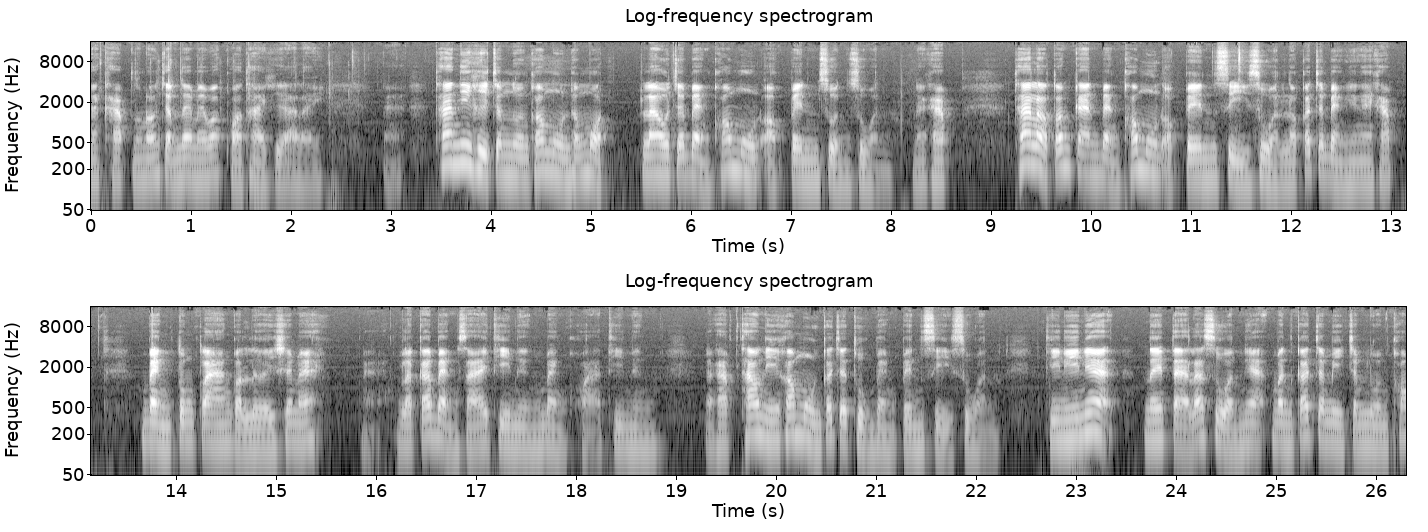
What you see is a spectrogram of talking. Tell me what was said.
นะครับ น้องๆจำได้ไหมว่าควอไทายคืออะไรนะถ้านี่คือจำนวนข้อมูลทั้งหมด เราจะแบ่งข้อมูลออกเป็นส่วนๆนะครับ ถ้าเราต้องการแบ่งข้อมูลออกเป็น 4 ส่วน เราก็จะแบ่งยังไงครับ แบ่งตรงกลางก่อนเลยใช่ไหมนะแล้วก็แบ่งซ้ายทีหนึ่งแบ่งขวาทีหนึ่ง นะครับ เท่านี้ข้อมูลก็จะถูกแบ่งเป็น 4 ส่วน ทีนี้เนี่ยในแต่ละส่วนเนี่ยมันก็จะมีจำนวนข้อ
